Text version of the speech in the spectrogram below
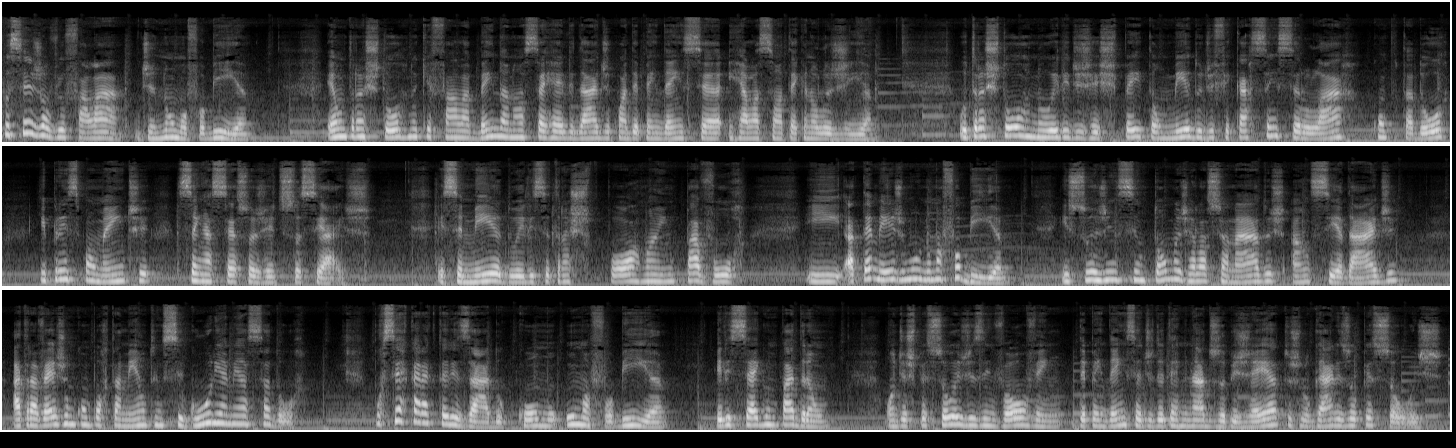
Você já ouviu falar de nomofobia? É um transtorno que fala bem da nossa realidade com a dependência em relação à tecnologia. O transtorno ele diz respeito ao medo de ficar sem celular, computador e principalmente sem acesso às redes sociais. Esse medo ele se transforma em pavor e até mesmo numa fobia e surgem sintomas relacionados à ansiedade, através de um comportamento inseguro e ameaçador. Por ser caracterizado como uma fobia, ele segue um padrão, onde as pessoas desenvolvem dependência de determinados objetos, lugares ou pessoas.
